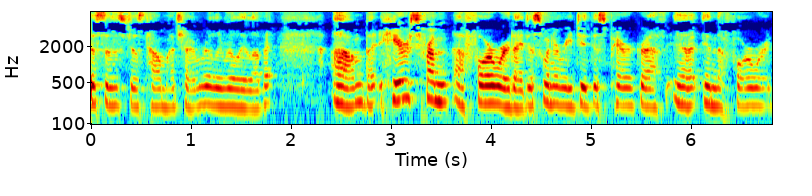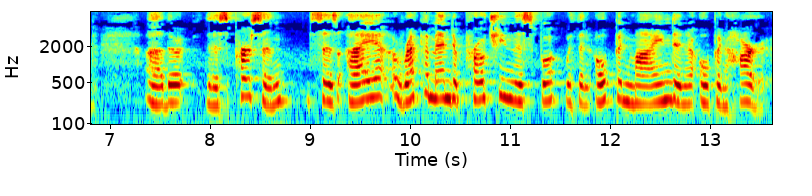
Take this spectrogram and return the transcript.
this is just how much I really really love it. Um, but here's from a forward. I just want to read you this paragraph uh, in the forward uh, the, this person says, I recommend approaching this book with an open mind and an open heart.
